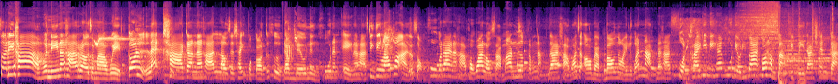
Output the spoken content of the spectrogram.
สวัสดีค่ะ วันนี้นะคะเราจะมาเวทก้นและขากันนะคะ เราจะใช้อุปกรณ์ก็คือดัมเบล1 คู่นั่นเองนะคะ จริงๆแล้วก็อาจจะ 2 คู่ก็ได้นะคะ เพราะว่าเราสามารถเลือกน้ำหนักได้ค่ะ ว่าจะเอาแบบเบาหน่อยหรือว่าหนักนะคะ ส่วนใครที่มีแค่คู่เดียวที่บ้านก็ทำตามคลิปนี้ได้เช่นกัน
